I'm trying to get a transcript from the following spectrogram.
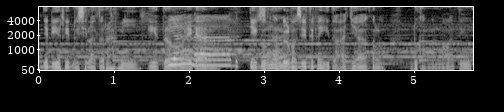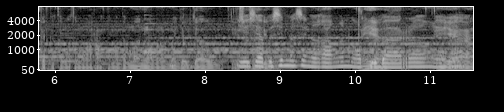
jadi rindu silaturahmi gitu ya, ya kan betul ya gue ngambil positifnya gitu aja kalau aduh kangen banget nih pengen ketemu sama orang teman-teman lama-lama jauh-jauh gitu Ya susah siapa juga. sih masih nggak kangen ngopi Iya. bareng ya iya kan? kan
